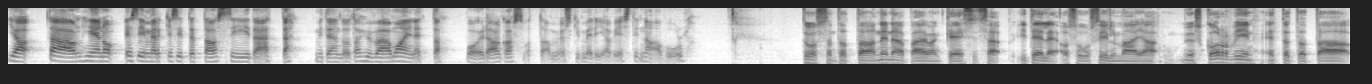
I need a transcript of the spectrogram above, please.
Ja tämä on hieno esimerkki sitten taas siitä, että miten tuota hyvää mainetta voidaan kasvattaa myöskin mediaviestinnän avulla. Tuossa tota, nenäpäivän keississä itselle osuu silmään ja myös korviin, että tota,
